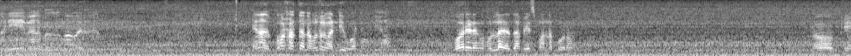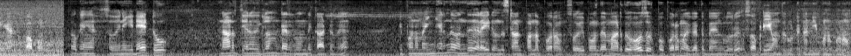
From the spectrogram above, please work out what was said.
அப்படியே மேலே கொஞ்சம் கொஞ்சமாக வருது. ஏன்னா அது போனால் தான் நம்மளால் வண்டி ஓட்ட முடியும். போகிற இடங்க ஃபுல்லாக இதை தான் ஃபேஸ் பண்ண போகிறோம் ஓகேங்க பார்ப்போம். ஓகேங்க ஸோ இன்றைக்கி டே டூ நானூற்றி அறுபது கிலோமீட்டர் வந்து காட்டுது. இப்போ நம்ம இங்கேருந்து வந்து ரைடு வந்து ஸ்டார்ட் பண்ண போகிறோம் ஸோ இப்போ வந்து நம்ம அடுத்து ஹோசூர் போக போகிறோம் அதுக்கடுத்து பெங்களூரு ஸோ அப்படியே வந்து ரூட்டை கன்டினியூ பண்ண போகிறோம்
